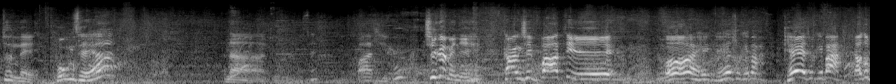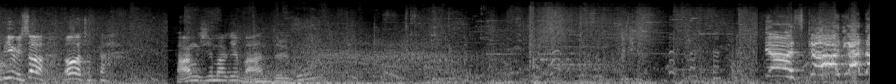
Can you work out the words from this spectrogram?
붙었네. 봉쇄야? 하나, 둘, 셋. 빠지고. 지금이니 강신 파티. 어, 계속 해봐. 계속 해봐. 나도 비고 있어. 어, 졌다. 방심하게 만들고. 야, 스카 어디 간다!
